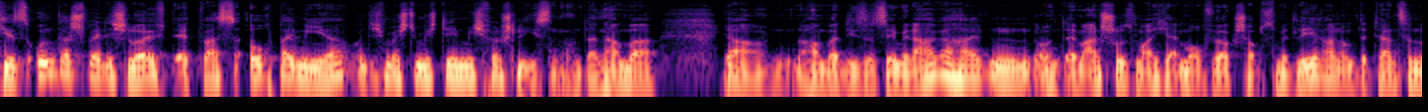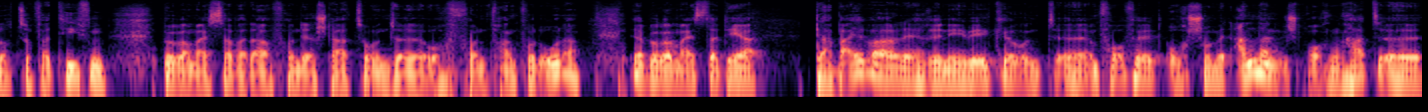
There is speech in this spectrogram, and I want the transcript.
hier ist unterschwellig läuft etwas, auch bei mir, und ich möchte mich dem nicht verschließen. Und dann haben wir, ja, haben wir dieses Seminar gehalten und im Anschluss mache ich ja immer auch Workshops mit Lehrern, um das Ganze noch zu vertiefen. Bürgermeister war da von der Stadt und äh, auch von Frankfurt oder der Bürgermeister Bürgermeister, der dabei war, der René Wilke, und äh, im Vorfeld auch schon mit anderen gesprochen hat, äh,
